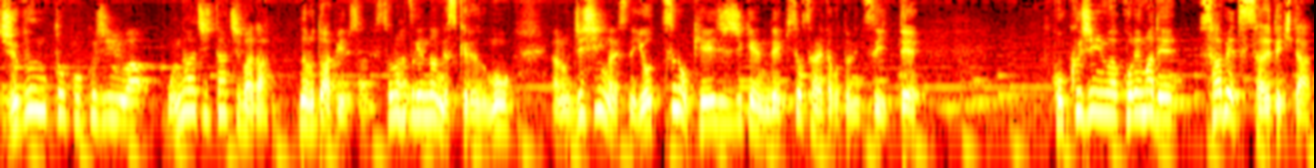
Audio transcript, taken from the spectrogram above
自分と黒人は同じ立場だなどとアピールしたんです。その発言なんですけれどもあの自身がですね4つの刑事事件で起訴されたことについて黒人はこれまで差別されてきた。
